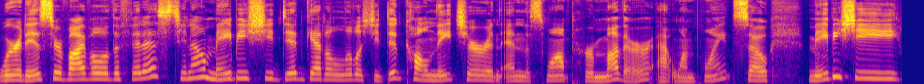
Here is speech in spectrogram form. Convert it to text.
where it is survival of the fittest, you know, maybe she did get a little she did call nature and, and the swamp her mother at one point. So maybe she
